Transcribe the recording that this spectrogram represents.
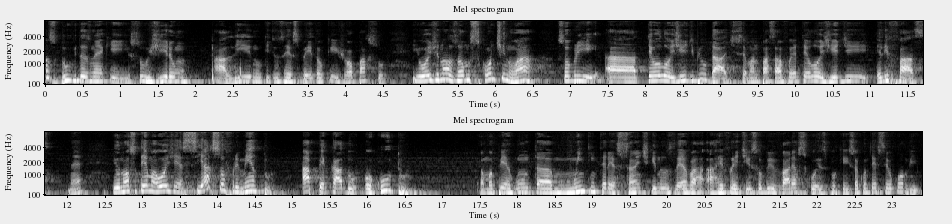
as dúvidas, né, que surgiram ali no que diz respeito ao que Jó passou. E hoje nós vamos continuar sobre a teologia de Bildade. Semana passada foi a teologia de Elifaz, né? E o nosso tema hoje é se há sofrimento, há pecado oculto? É uma pergunta muito interessante que nos leva a refletir sobre várias coisas, porque isso aconteceu comigo,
